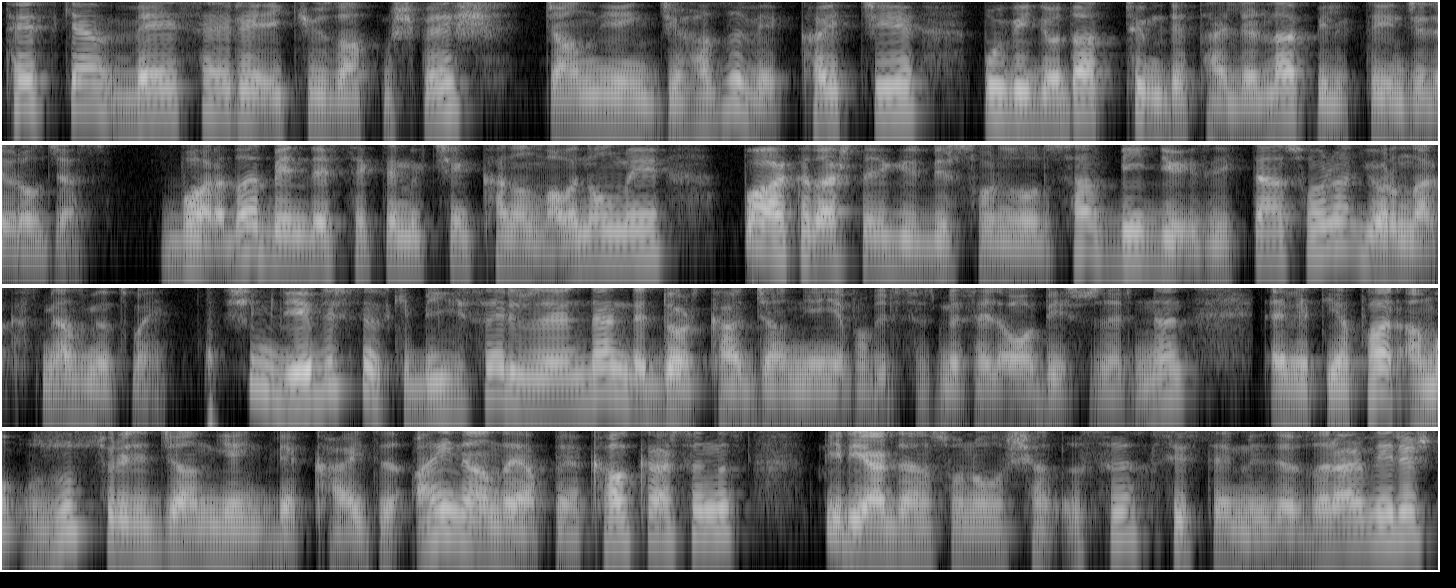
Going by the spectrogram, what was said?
Tascam VSR265 canlı yayın cihazı ve kayıtçıyı bu videoda tüm detaylarıyla birlikte inceliyor olacağız. Bu arada beni desteklemek için kanalıma abone olmayı, bu arkadaşla ilgili bir sorunuz olursa video izledikten sonra yorumlar kısmı yazmayı unutmayın. Şimdi diyebilirsiniz ki bilgisayar üzerinden de 4K canlı yayın yapabilirsiniz. Mesela OBS üzerinden. Evet yapar ama uzun süreli canlı yayın ve kaydı aynı anda yapmaya kalkarsanız bir yerden sonra oluşan ısı sisteminize zarar verir.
